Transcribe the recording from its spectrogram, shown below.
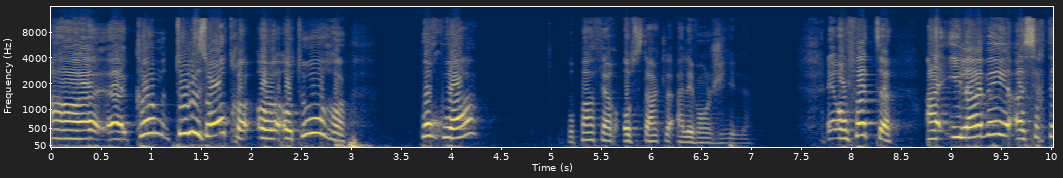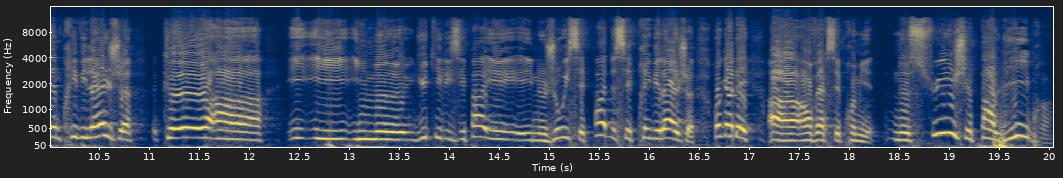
euh, comme tous les autres autour. Pourquoi? Pour pas faire obstacle à l'évangile. Et en fait, il avait certains privilèges que il, ne utilisait pas et il ne jouissait pas de ces privilèges. Regardez en verset premier. Ne suis-je pas libre?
